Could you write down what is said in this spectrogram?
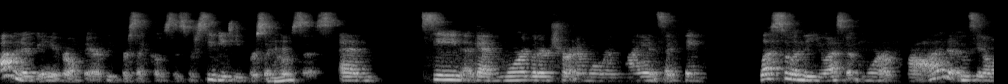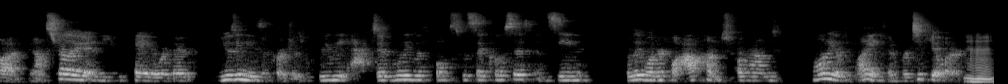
cognitive behavioral therapy for psychosis or CBT for mm-hmm. psychosis, mm-hmm. and seeing again more literature and a more reliance, I think, less so in the US, but more abroad. And we see it a lot in Australia and the UK where they're using these approaches really actively with folks with psychosis and seeing really wonderful outcomes around quality of life in particular. Mm-hmm.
